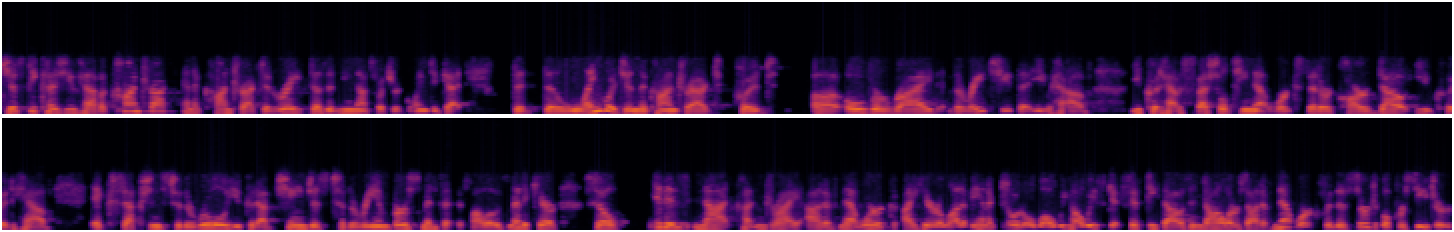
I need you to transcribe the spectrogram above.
just because you have a contract and a contracted rate doesn't mean that's what you're going to get. The, the language in the contract could uh, override the rate sheet that you have. You could have specialty networks that are carved out. You could have exceptions to the rule. You could have changes to the reimbursement if it follows Medicare. So it is not cut and dry. Out of network, I hear a lot of anecdotal, well, we always get $50,000 out of network for this surgical procedure.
